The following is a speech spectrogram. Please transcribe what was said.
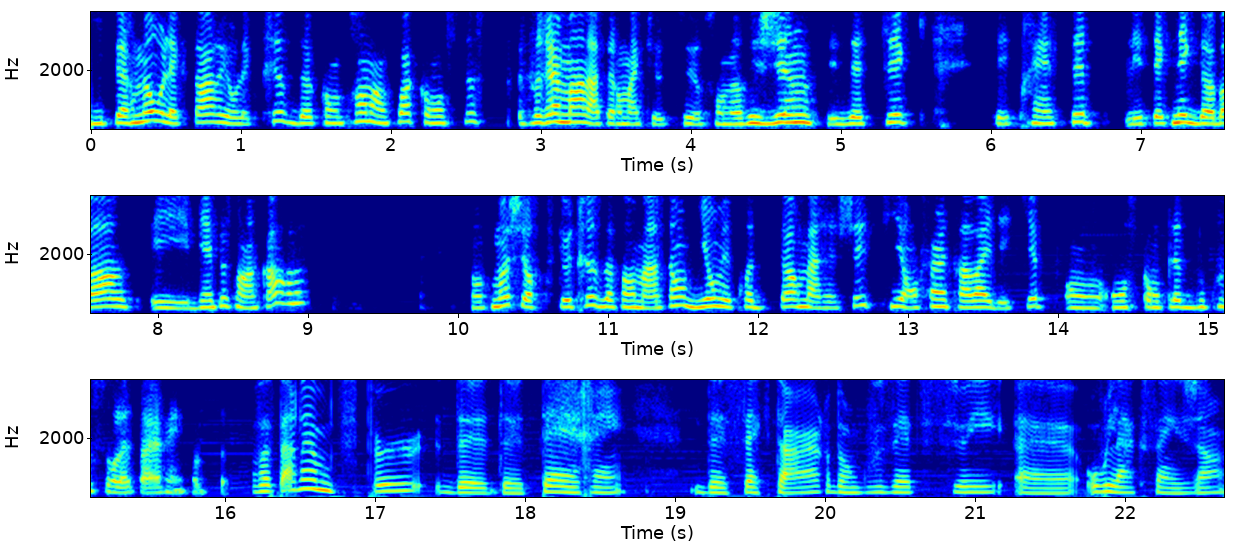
il permet aux lecteurs et aux lectrices de comprendre en quoi consiste vraiment la permaculture, son origine, ses éthiques, ses principes, les techniques de base et bien plus encore. Donc, moi, je suis horticultrice de formation, Guillaume est producteur maraîcher, puis on fait un travail d'équipe, on, se complète beaucoup sur le terrain comme ça. On va parler un petit peu de, terrain, de secteur. Donc, vous êtes situé euh, au lac Saint-Jean,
